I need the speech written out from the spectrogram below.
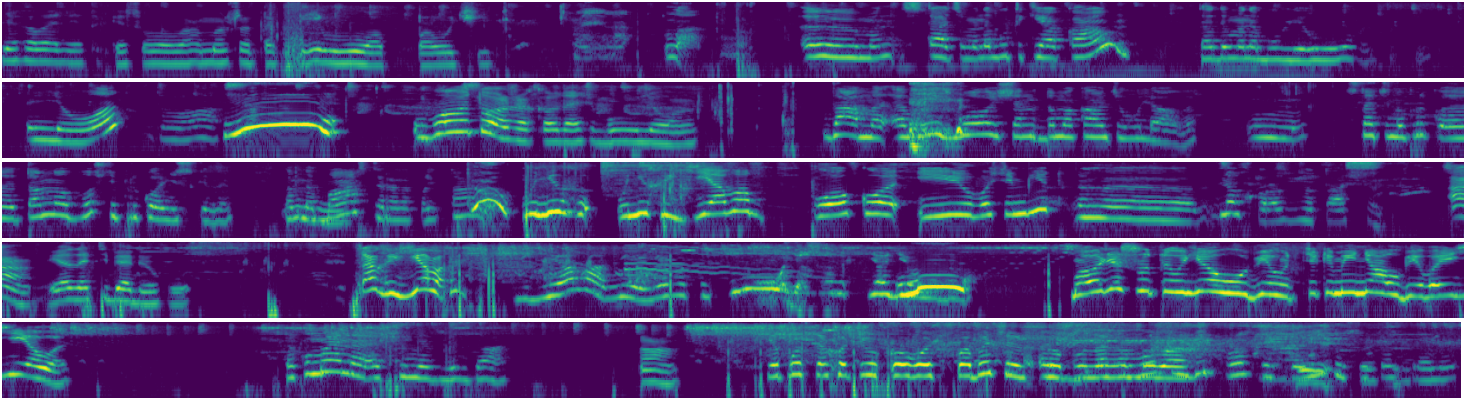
не говори такие слова. Может так его получить. Ладно. Е, мен, кстати, у мене був такий аккаунт, та де в мене був Леон. Леон? Да. У Вовы тоже когда-то был Леон. Да, ми, е, ми з Вовою ще на тому аккаунті гуляли. Кстати, ну прик... е, там на обложці прикольні скини. Там на Мгм. Бастера, на Кольта. У них, у них Ева, Поко и 8 бит. Е, легко роззатащу. А, я до тебя бегу. Так, Ева, Єва? Ні, Єва це... О, я, зараз- я Єву. Ух, молодец, что ты Еву убил. Только меня убила Ева. Так у мене синя звізда. А, я просто хочу когось побыть, чтобы у нас Е, было... восемь біт просто стоїть і все це стріляє.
